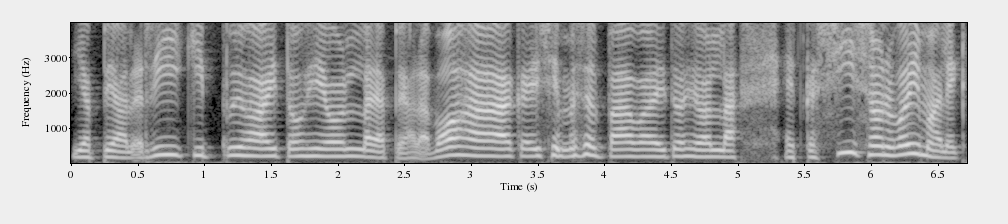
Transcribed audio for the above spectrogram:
ja peale riigipüha ei tohi olla ja peale vaheaega esimesel päeval ei tohi olla, et kas siis on võimalik,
